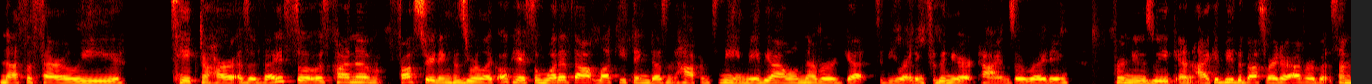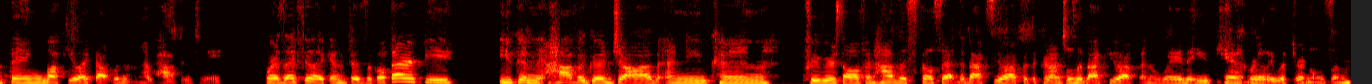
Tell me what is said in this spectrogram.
necessarily take to heart as advice. So it was kind of frustrating because you were like, okay, so what if that lucky thing doesn't happen to me? Maybe I will never get to be writing for the New York Times or writing for Newsweek and I could be the best writer ever, but something lucky like that wouldn't have happened to me. Whereas I feel like in physical therapy, you can have a good job and you can prove yourself and have the skill set that backs you up or the credentials that back you up in a way that you can't really with journalism.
